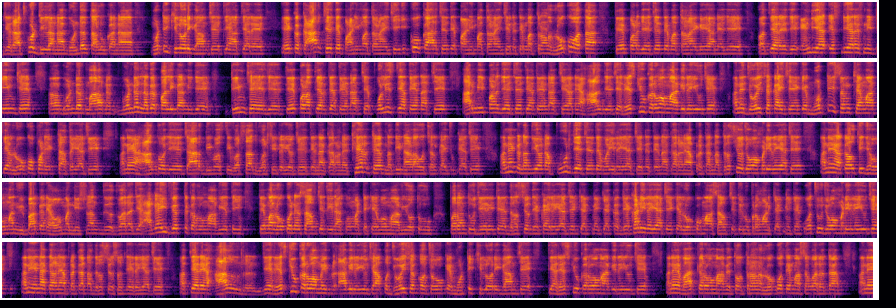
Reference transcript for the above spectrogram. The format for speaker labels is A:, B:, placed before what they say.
A: જે રાજકોટ જિલ્લાના ગોંડલ તાલુકાના મોટી ખિલોરી ગામ છે ત્યાં અત્યારે એક કાર છે તે પાણીમાં તણાઈ છે, ઇકો કાર છે તે પાણીમાં તણાઈ છે અને તેમાં ત્રણ લોકો હતા. તે પણ જે છે તેમાં તણાઈ ગયા અને જે અત્યારે જે એનડીઆર, એસડીઆરએફની ટીમ છે ગોંડલ મહાનગર ગોંડલ નગરપાલિકાની જે ટીમ છે જે, તે પણ અત્યારે ત્યાં તહેનાત છે, પોલીસ ત્યાં તહેનાત છે, આર્મી પણ જે છે ત્યાં તહેનાત છે અને હાલ જે છે રેસ્ક્યુ કરવામાં આવી રહ્યું છે અને જોઈ શકાય છે કે મોટી સંખ્યામાં ત્યાં લોકો પણ એકઠા થયા છે અને હાલ તો જે ચાર દિવસથી વરસાદ વરસી રહ્યો છે તેના કારણે ઠેર ઠેર નદી નાળાઓ છલકાઈ ચુક્યા છે. અનેક નદીઓના પૂર જે છે તે વહી રહ્યા છે અને તેના કારણે આ પ્રકારના દ્રશ્યો જોવા મળી રહ્યા છે. અને અગાઉથી જ હવામાન વિભાગ અને હવામાન નિષ્ણાંત દ્વારા જે આગાહી વ્યક્ત કરવામાં આવી હતી, તેમાં લોકોને સાવચેતી રાખવા માટે કહેવામાં આવ્યું હતું. પરંતુ જે રીતે દ્રશ્યો દેખાઈ રહ્યા છે, ક્યાંક ને ક્યાંક દેખાડી રહ્યા છે કે લોકોમાં સાવચેતીનું પ્રમાણ ક્યાંક ને ક્યાંક ઓછું જોવા મળી રહ્યું છે અને એના કારણે આ પ્રકારના દ્રશ્યો સર્જાઈ રહ્યા છે. અત્યારે હાલ જે રેસ્ક્યુ કરવામાં આવી રહ્યું છે, આપ જોઈ શકો છો કે મોટી ખિલોરી ગામ છે, ત્યાં રેસ્ક્યુ કરવામાં આવી રહ્યું છે. અને વાત કરવામાં આવે તો ત્રણ લોકો તેમાં સવાર હતા. અને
